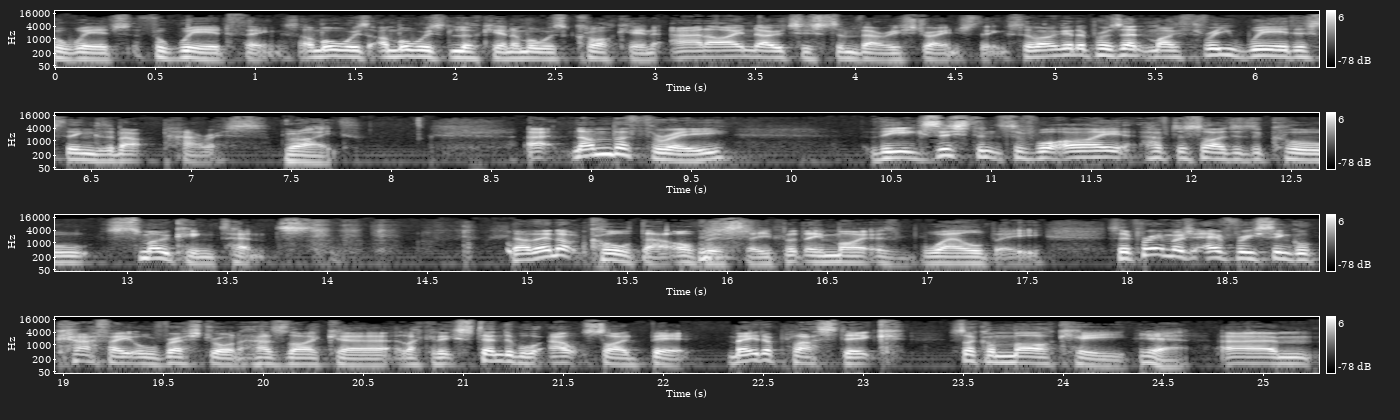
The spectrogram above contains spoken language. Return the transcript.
for weird for weird things. I'm always I'm always looking. I'm always clocking, and I noticed some very strange things. So I'm going to present my three weirdest things about Paris. right. At number three, the existence of what I have decided to call smoking tents. Now they're not called that, obviously, but they might as well be. So pretty much every single cafe or restaurant has like a like an extendable outside bit made of plastic. It's like a marquee. Yeah. Um,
